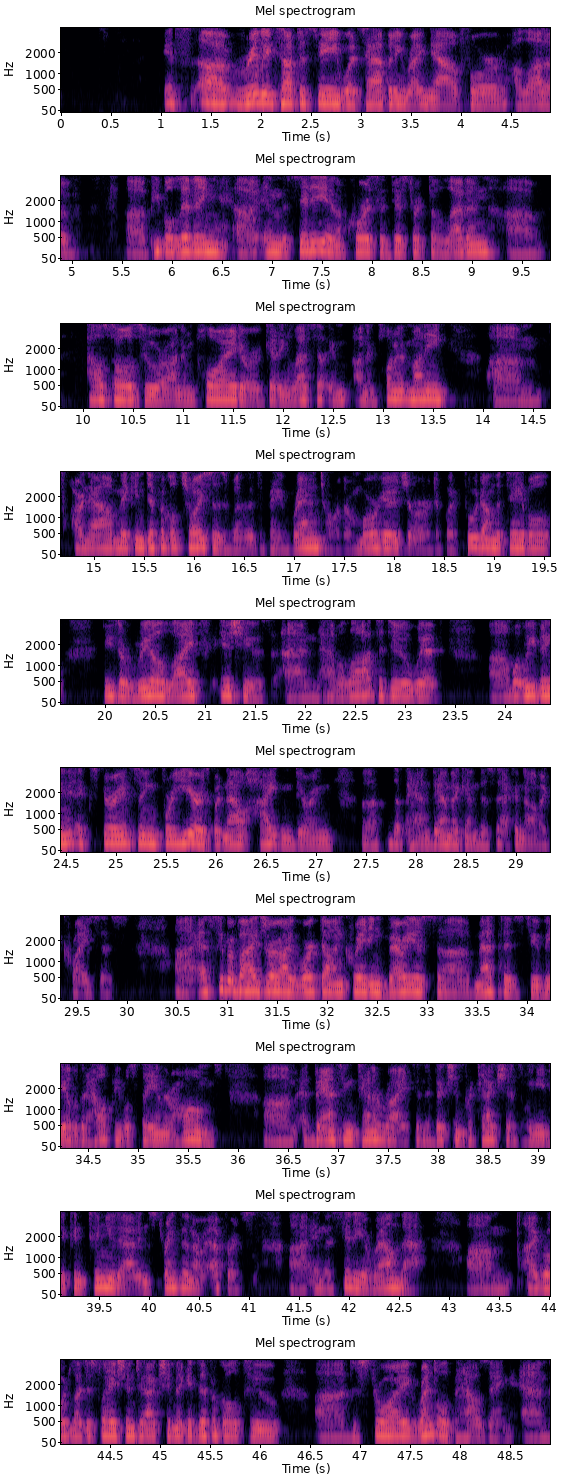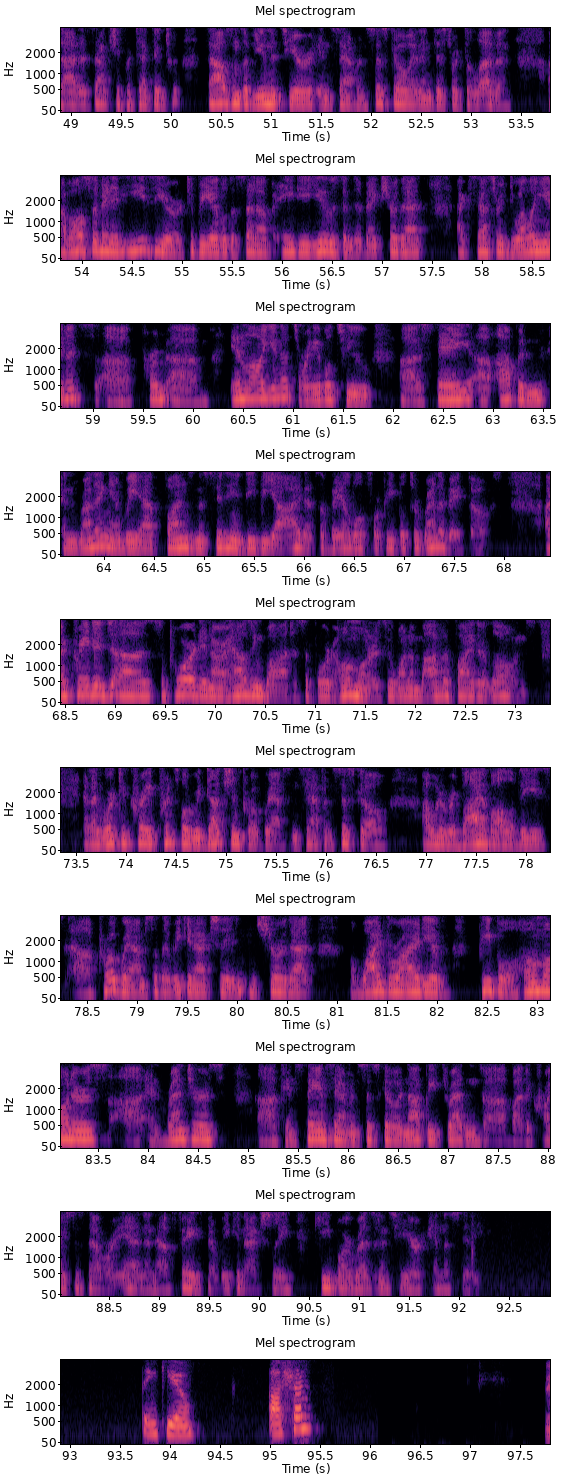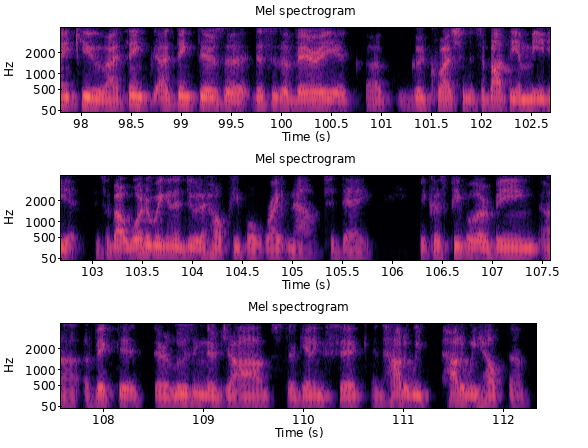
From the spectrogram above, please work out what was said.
It's uh, really tough to see what's happening right now for a lot of uh, people living uh, in the city and of course in District 11, uh, households who are unemployed or getting less unemployment money um, are now making difficult choices whether to pay rent or their mortgage or to put food on the table. These are real life issues and have a lot to do with uh, what we've been experiencing for years, but now heightened during uh, the pandemic and this economic crisis. Uh, as supervisor, I worked on creating various uh, methods to be able to help people stay in their homes, um, advancing tenant rights and eviction protections. We need to continue that and strengthen our efforts uh, in the city around that. Um, I wrote legislation to actually make it difficult to uh, destroy rental housing, and that has actually protected thousands of units here in San Francisco and in District 11. I've also made it easier to be able to set up ADUs and to make sure that accessory dwelling units, uh, um, in-law units are able to uh, stay uh, up and, and running, and we have funds in the city and DBI that's available for people to renovate those. I created uh, support in our housing bond to support homeowners who want to modify their loans. And I worked to create principal reduction programs in San Francisco. I want to revive all of these uh, programs so that we can actually ensure that a wide variety of people, homeowners uh, and renters, uh, can stay in San Francisco and not be threatened uh, by the crisis that we're in and have faith that we can actually keep our residents here in the city. Thank you. Ahsha? Thank you. I think I think there's a this is a very uh, good question. It's about the immediate. It's about what are we going to do to help people right now today, because people are being uh, evicted, they're losing their jobs, they're getting sick, and how do we how do we help them?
